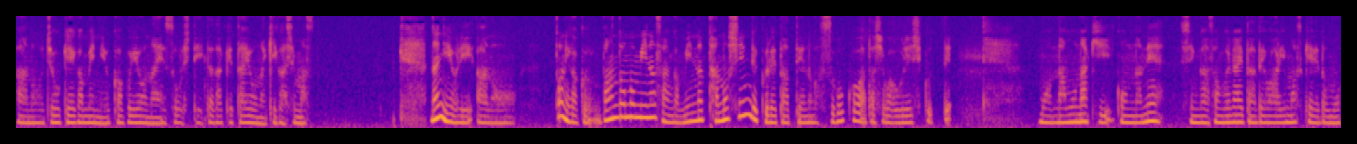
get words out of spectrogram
あの情景が目に浮かぶような演奏をしていただけたような気がします。何よりあのとにかくバンドの皆さんがみんな楽しんでくれたっていうのがすごく私は嬉しくって。もう名もなきこんなねシンガーソングライターではありますけれども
